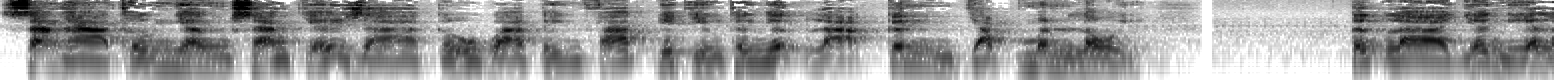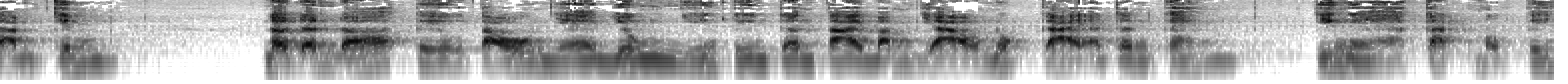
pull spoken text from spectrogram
Sang Hà Thượng Nhân sáng chế ra cửu hòa tiền pháp với chiều thứ nhất là kinh chập minh lôi, tức là với nghĩa làm chính. Nói đến đó, tiều tẩu nhẹ dùng nhuyễn tiền trên tay bấm vào nút cài ở trên cán, chỉ nghe cạch một tiếng.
